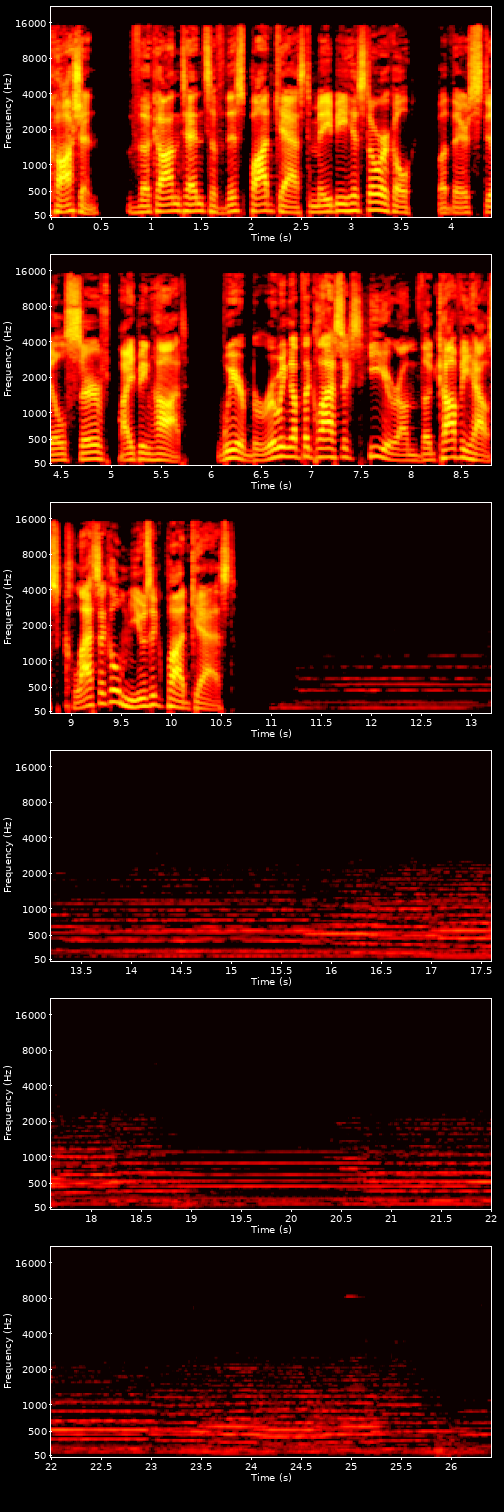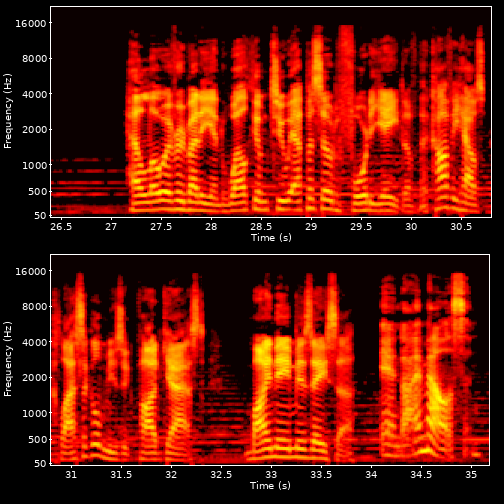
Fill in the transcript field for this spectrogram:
Caution The contents of this podcast may be historical, but they're still served piping hot. We're brewing up the classics here on the Coffee House Classical Music Podcast. Hello, everybody, and welcome to episode 48 of the Coffee House Classical Music Podcast. My name is Asa, And I'm Allison.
